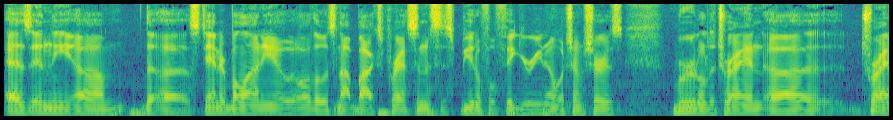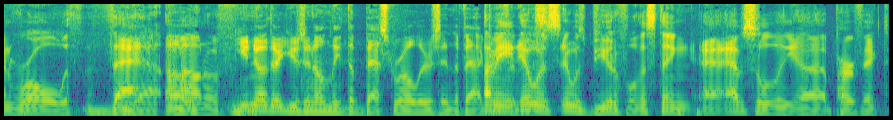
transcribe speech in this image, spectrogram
as in the um, the uh, standard Melanio, although it's not box press, and it's this beautiful figurino, which I'm sure is brutal to try and uh, try and roll with that yeah, oh, amount of. You know, they're using only the best rollers in the factory. I mean, it was it was beautiful. This thing absolutely uh, perfect.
